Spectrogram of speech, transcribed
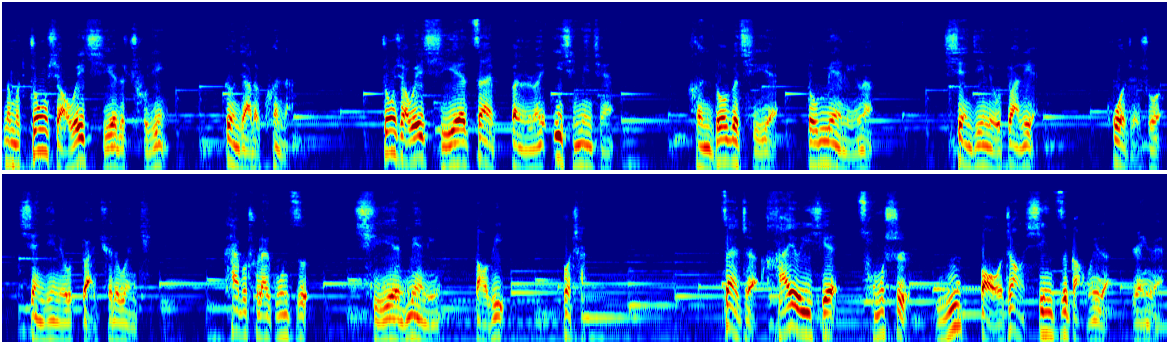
那么中小微企业的处境更加的困难。中小微企业在本轮疫情面前，很多个企业都面临了现金流断裂，或者说现金流短缺的问题，开不出来工资，企业面临倒闭、破产。再者，还有一些从事无保障薪资岗位的人员，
